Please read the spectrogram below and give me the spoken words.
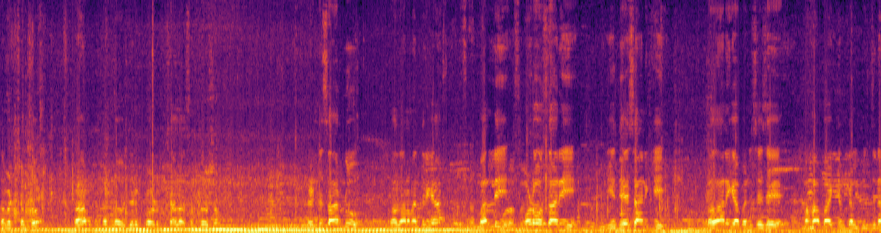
సమక్షంలో రామకుప్పంలో జరుపుకోవడం చాలా సంతోషం. రెండుసార్లు ప్రధానమంత్రిగా మళ్ళీ మూడవసారి ఈ దేశానికి ప్రధానిగా పనిచేసే మహాభాగ్యం కల్పించిన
